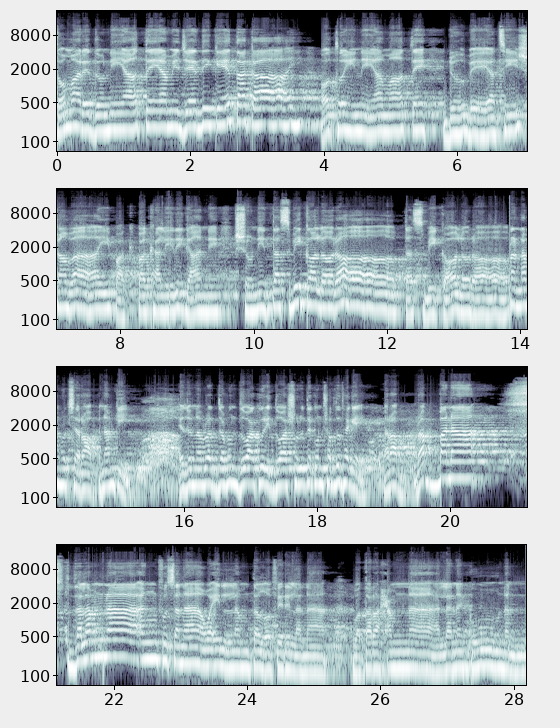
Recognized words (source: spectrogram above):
তোমার দুনিয়াতে আমি যেদিকে তাকাই, অথই নিয়ামাতে ডুবে আছি সবাই। পাখ পাখালির গানে শুনি তসবি কল রব, তসবি কল রব। আপনার নাম হচ্ছে রব, নাম কি? এজন্য আমরা যখন দোয়া করি দোয়া শুরুতে কোন শব্দ থাকে? রব, রব্বানা। ظلمنا أنفسنا وإن لم تغفر لنا وترحمنا لنكونن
